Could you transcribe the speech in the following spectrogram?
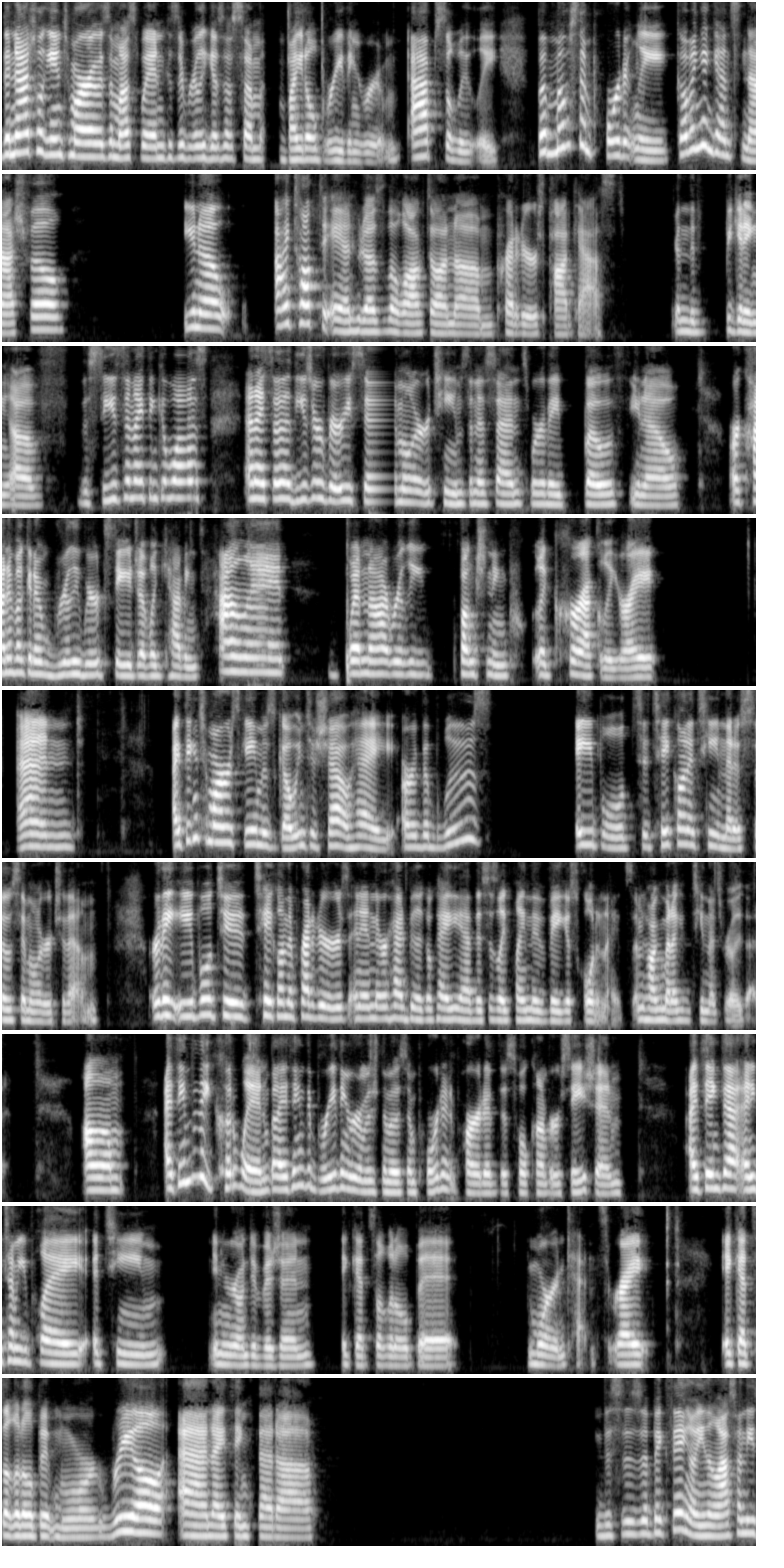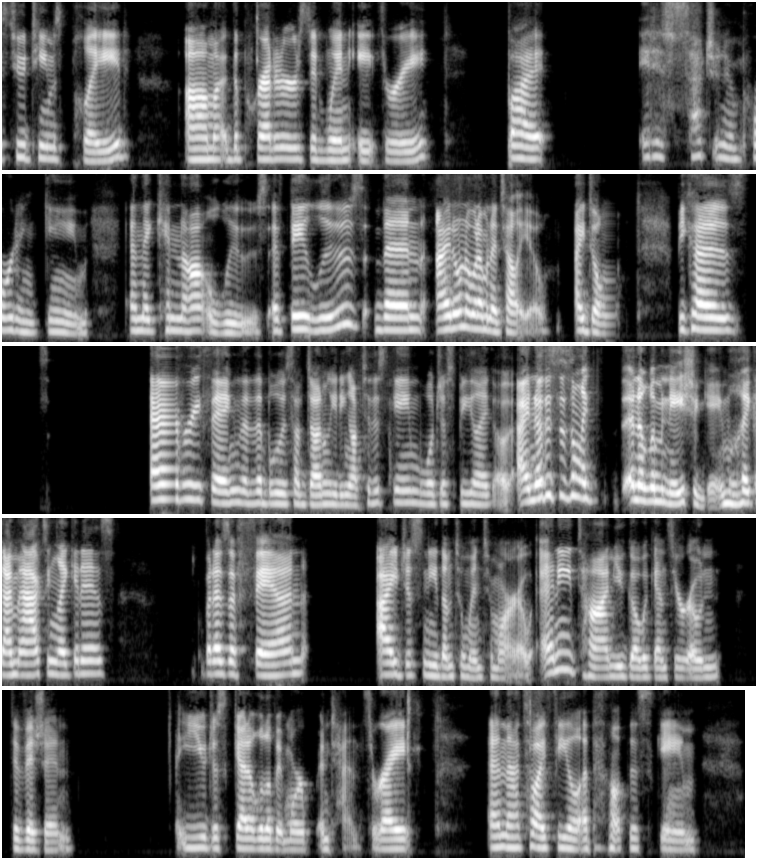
The natural game tomorrow is a must win because it really gives us some vital breathing room. Absolutely. But most importantly, going against Nashville, you know, I talked to Anne, who does the Locked On um, Predators podcast in the beginning of the season, I think it was. And I said that these are very similar teams in a sense where they both, you know, are kind of like in a really weird stage of like having talent, but not really functioning like correctly, right? And I think tomorrow's game is going to show hey, are the Blues able to take on a team that is so similar to them? Are they able to take on the Predators and in their head be like, okay, yeah, this is like playing the Vegas Golden Knights? I'm talking about a team that's really good. Um, I think that they could win, but I think the breathing room is the most important part of this whole conversation. I think that anytime you play a team in your own division, it gets a little bit more intense, right? It gets a little bit more real. And I think that uh this is a big thing. I mean, the last time these two teams played, um, the Predators did win 8 3, but it is such an important game and they cannot lose. If they lose, then I don't know what I'm going to tell you. I don't. Because everything that the Blues have done leading up to this game will just be like, oh, I know this isn't like an elimination game. Like I'm acting like it is. But as a fan, I just need them to win tomorrow. Anytime you go against your own division, you just get a little bit more intense, right? And that's how I feel about this game.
